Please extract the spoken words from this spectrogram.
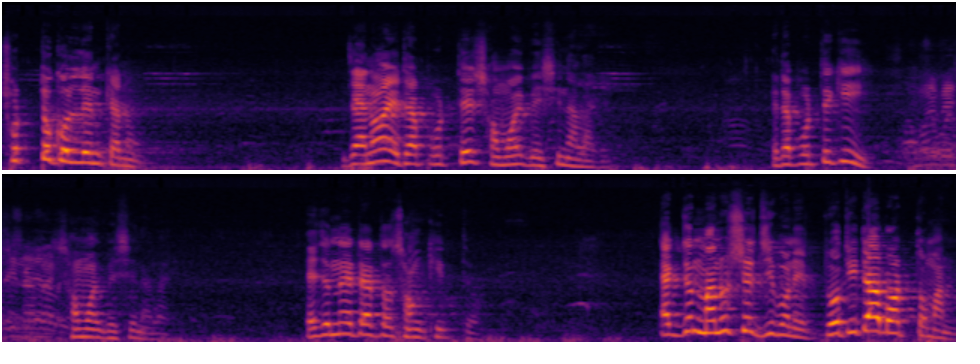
ছোট্ট করলেন কেন? যেন এটা পড়তে সময় বেশি না লাগে। এটা পড়তে কি? সময় বেশি না লাগে। এই জন্য এটা এত সংক্ষিপ্ত। একজন মানুষের জীবনের প্রতিটা বর্তমান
